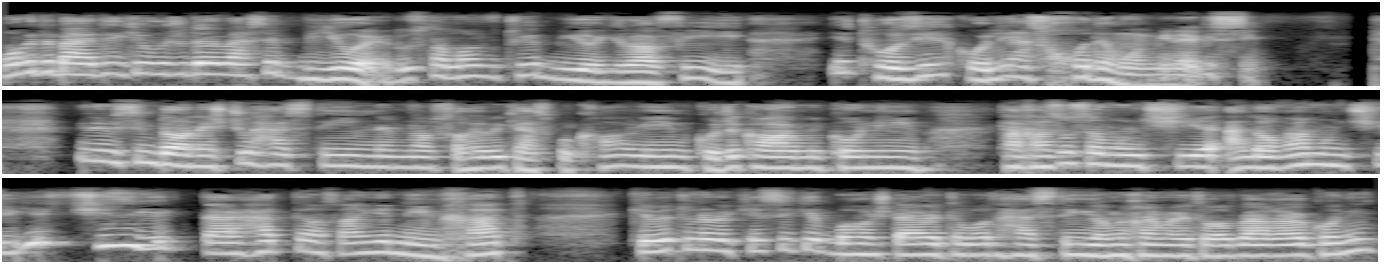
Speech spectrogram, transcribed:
مورد بعدی که وجود داره بحث بیوه. دوستان ما توی بیوگرافی یه توضیح کلی از خودمون می نویسیم دانشجو هستیم نمی‌دونم صاحب کسب و کاریم کجا کار می‌کنیم تخصصمون چیه علاقمون چیه. یه چیزی در حد مثلا یه نیم خط که بتونه به کسی که باهاش در ارتباط هستیم یا می‌خوایم ارتباط برقرار کنیم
